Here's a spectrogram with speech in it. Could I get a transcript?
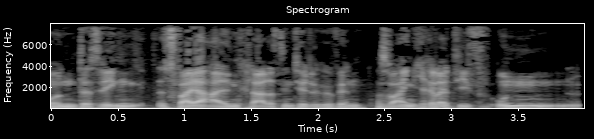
und deswegen, es war ja allen klar, dass sie den Titel gewinnen. Das war eigentlich relativ un,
